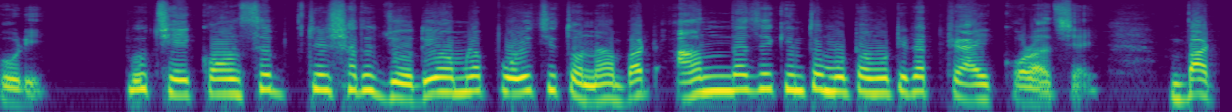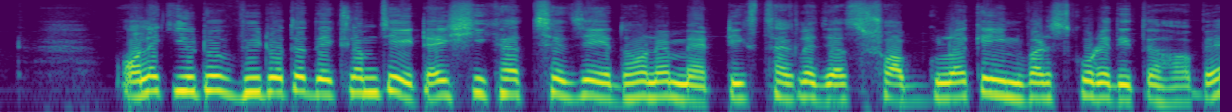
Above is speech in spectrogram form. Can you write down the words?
করি। বুঝছি, এই কনসেপ্টের সাথে যদিও আমরা পরিচিত না বাট আন্দাজে কিন্তু মোটামুটি এটা ট্রাই করা যায়। বাট অনেক ইউটিউব ভিডিওতে দেখলাম যে এটাই শিখাচ্ছে যে এ ধরনের ম্যাট্রিক্স থাকলে জাস্ট সবগুলোকে ইনভার্স করে দিতে হবে।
